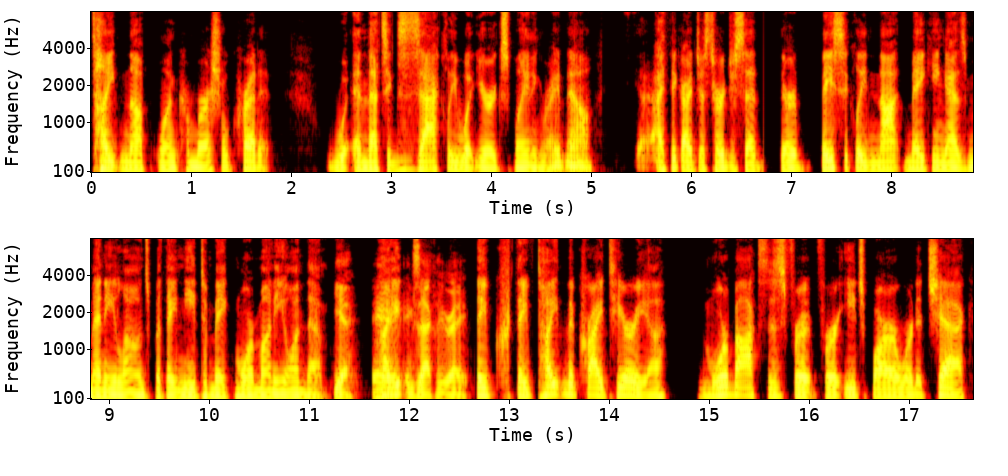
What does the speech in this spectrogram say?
Tighten Up on Commercial Credit. And that's exactly what you're explaining right now I think I just heard you said they're basically not making as many loans, but they need to make more money on them. Yeah, yeah, Right? exactly right. They've they've tightened the criteria, more boxes for for each borrower to check,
